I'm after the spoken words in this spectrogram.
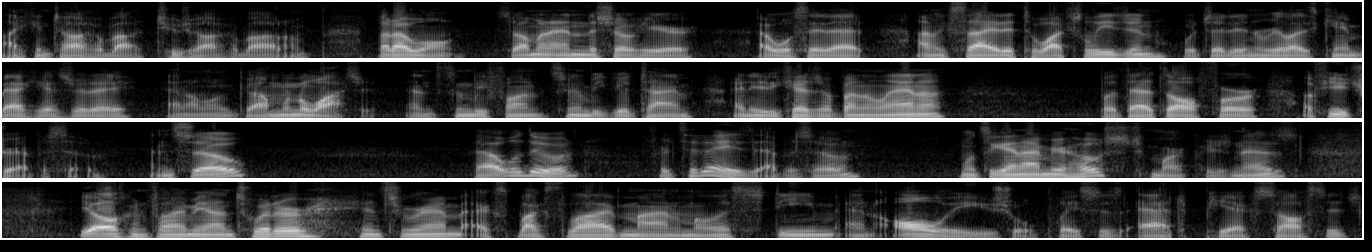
I can talk about to talk about them, but I won't. So I'm gonna end the show here. I will say that I'm excited to watch Legion, which I didn't realize came back yesterday, and I'm gonna, I'm gonna watch it, and it's gonna be fun. It's gonna be a good time. I need to catch up on Atlanta, but that's all for a future episode. And so that will do it for today's episode. Once again, I'm your host, Marc Vigenez. Y'all can find me on Twitter, Instagram, Xbox Live, Minimalist, Steam, and all the usual places at PX Sausage.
